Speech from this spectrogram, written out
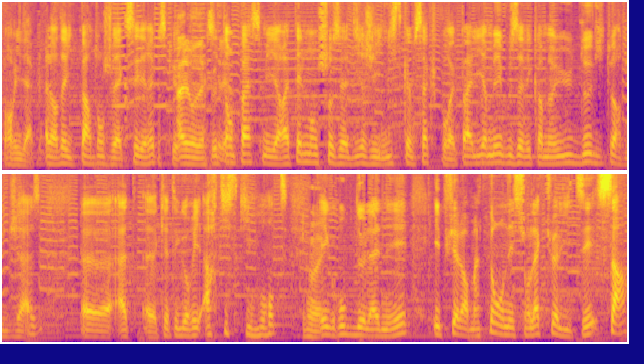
Formidable. Alors David, pardon, je vais accélérer parce que Allez, le temps passe, mais il y aura tellement de choses à dire. J'ai une liste comme ça que je pourrais pas lire, mais vous avez quand même eu deux victoires du jazz, euh, à- euh, catégorie artiste qui monte Ouais. et groupe de l'année. Et puis alors maintenant, on est sur l'actualité. Ça,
